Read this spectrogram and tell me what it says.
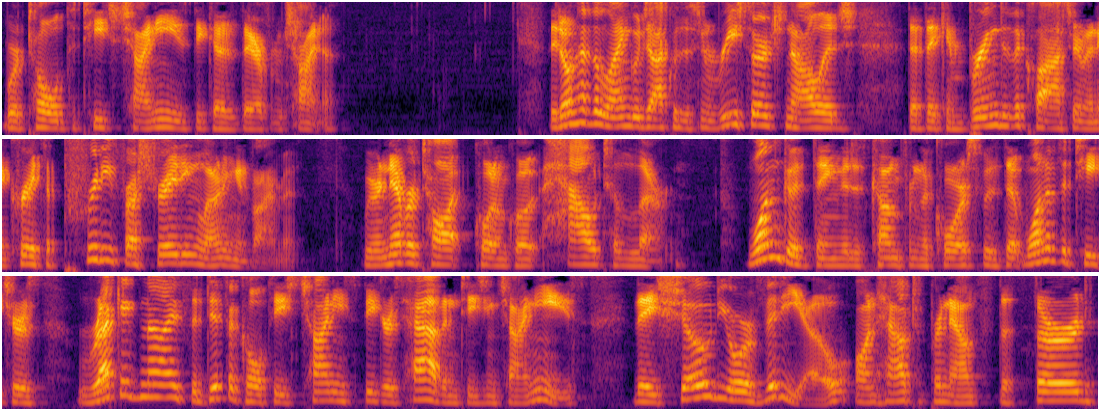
were told to teach Chinese because they're from China. They don't have the language acquisition research knowledge that they can bring to the classroom, and it creates a pretty frustrating learning environment. We were never taught, quote unquote, how to learn. One good thing that has come from the course was that one of the teachers recognized the difficulties Chinese speakers have in teaching Chinese. They showed your video on how to pronounce the third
